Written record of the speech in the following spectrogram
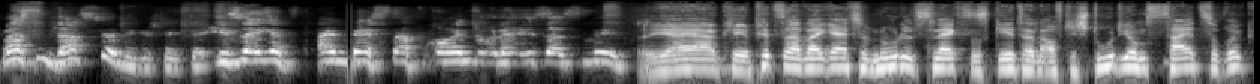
Was ist denn das für eine Geschichte? Ist er jetzt dein bester Freund oder ist er es nicht? Ja, ja, okay. Pizza, Baguette, Nudelsnacks, das geht dann auf die Studiumszeit zurück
